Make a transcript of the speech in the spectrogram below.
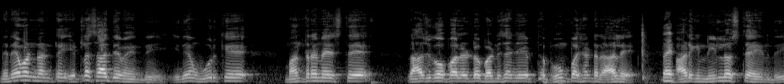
నేనేమన్నా ఎట్లా సాధ్యమైంది? ఇదేం ఊరికే మంత్రం వేస్తే రాజగోపాల్ రెడ్డి బండి సంజయ్ చెప్తే భూమి పశ అంటే రాలే. ఆడికి నీళ్ళు వస్తే అయింది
